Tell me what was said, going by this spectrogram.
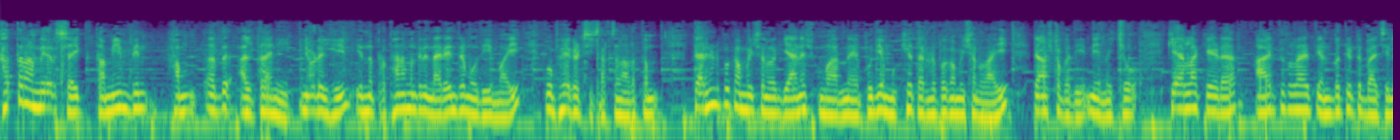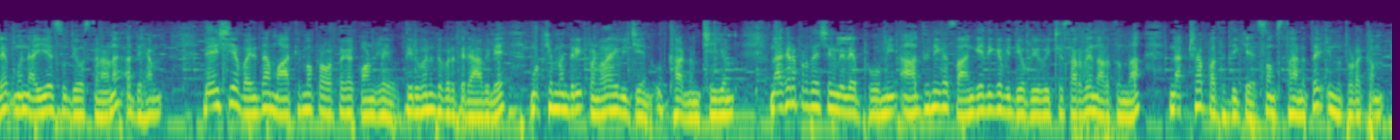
ഖത്തർ അമീർ Sheikh Tamim bin Hamad Al Thani ന്യൂഡൽഹിയിൽ ഇന്ന് പ്രധാനമന്ത്രി നരേന്ദ്രമോദിയുമായി ഉഭയകക്ഷി ചർച്ച നടത്തും. തെരഞ്ഞെടുപ്പ് കമ്മീഷണർ ഗ്യാനേഷ് കുമാറിനെ പുതിയ മുഖ്യ തെരഞ്ഞെടുപ്പ് കമ്മീഷണറായി രാഷ്ട്രപതി നിയമിച്ചു. കേരള കേഡർ ബാച്ചിലെ മുൻ ഐ എസ് ഉദ്യോഗസ്ഥനാണ് അദ്ദേഹം. ദേശീയ വനിതാ മാധ്യമ പ്രവർത്തക കോൺക്ലേവ് തിരുവനന്തപുരത്ത് രാവിലെ മുഖ്യമന്ത്രി പിണറായി വിജയൻ ഉദ്ഘാടനം ചെയ്യും. നഗരപ്രദേശങ്ങളിലെ ഭൂമി ആധുനിക സാങ്കേതിക വിദ്യ ഉപയോഗിച്ച് സർവേ നടത്തുന്ന നക്ഷ പദ്ധതിക്ക് സംസ്ഥാനത്ത് ഇന്ന് തുടക്കം.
